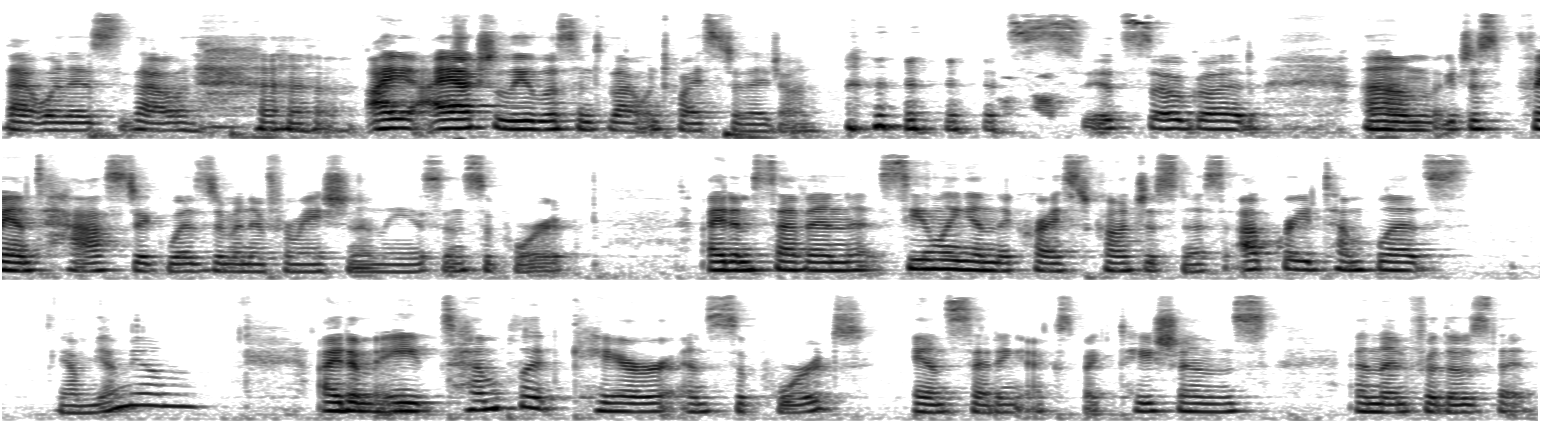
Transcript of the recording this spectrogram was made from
That one is that one I, I actually listened to that one twice today john. It's it's so good. Um, just fantastic wisdom and information in these and support. Item seven sealing in the christ consciousness upgrade templates. Yum yum yum. Item eight, template care and support and setting expectations. And then for those that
